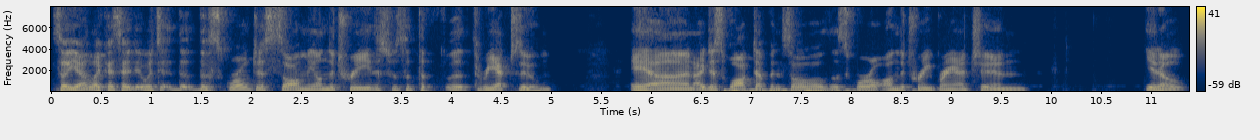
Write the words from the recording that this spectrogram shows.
so yeah, like I said, it was the, the squirrel just saw me on the tree. This was with the three x zoom, and I just walked up and saw the squirrel on the tree branch, and you know,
